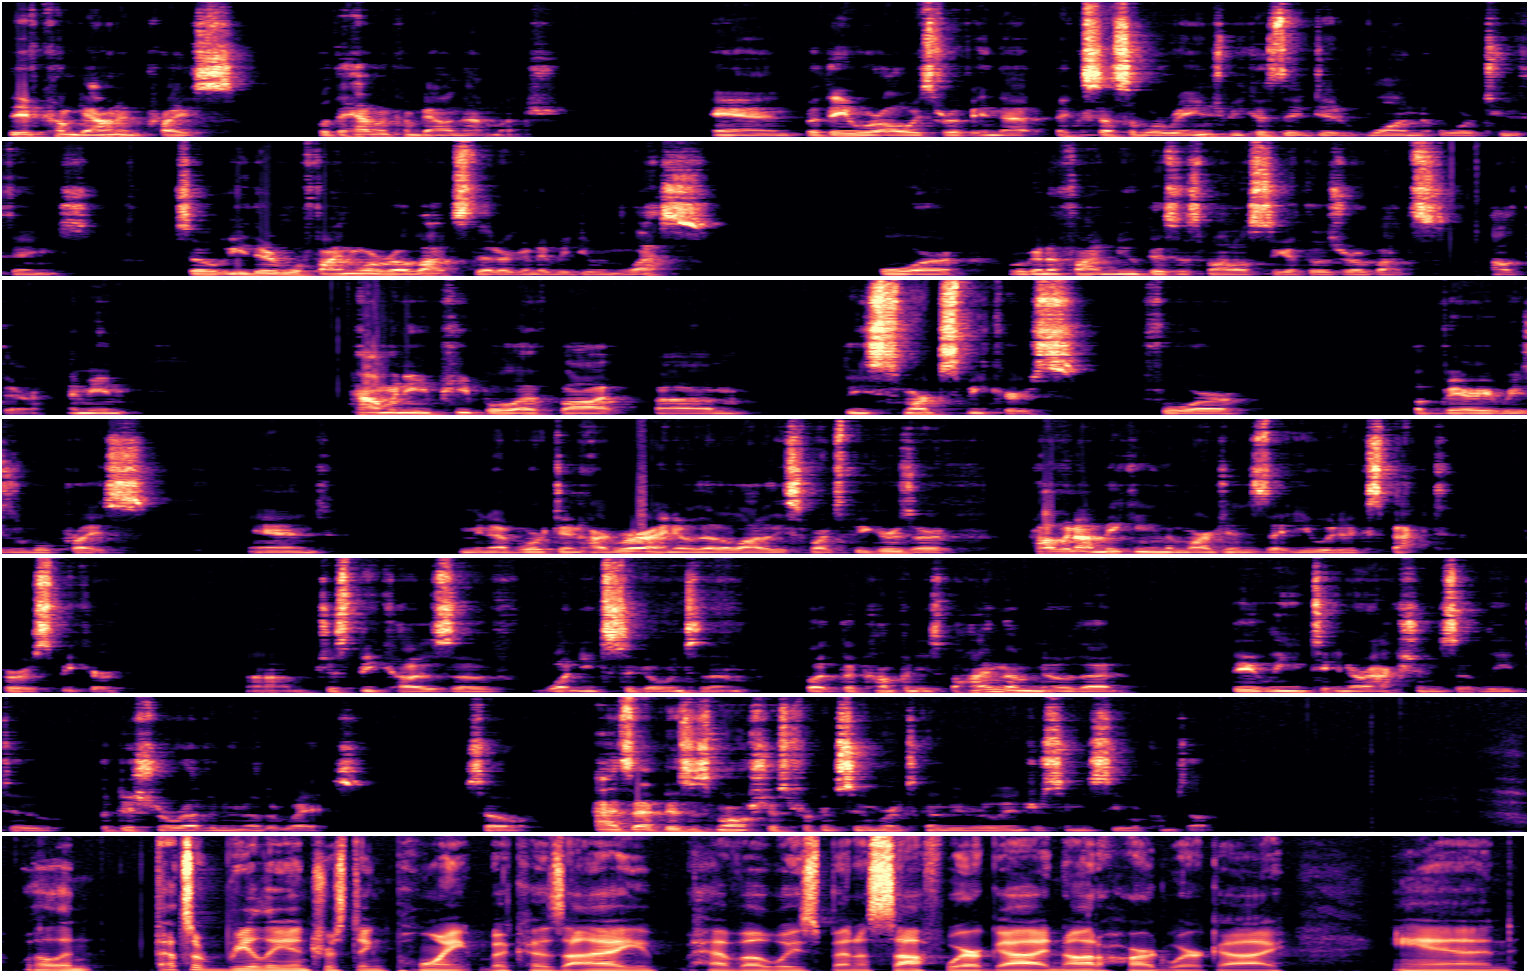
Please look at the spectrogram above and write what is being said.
They've come down in price, but they haven't come down that much. And but they were always sort of in that accessible range because they did one or two things. So either we'll find more robots that are going to be doing less, or we're going to find new business models to get those robots out there. I mean, how many people have bought um, these smart speakers for a very reasonable price? And I mean, I've worked in hardware. I know that a lot of these smart speakers are probably not making the margins that you would expect for a speaker, um, just because of what needs to go into them. But the companies behind them know that they lead to interactions that lead to additional revenue in other ways. So as that business model shifts for consumer, it's going to be really interesting to see what comes up. Well, and that's a really interesting point because I have always been a software guy, not a hardware guy. And,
